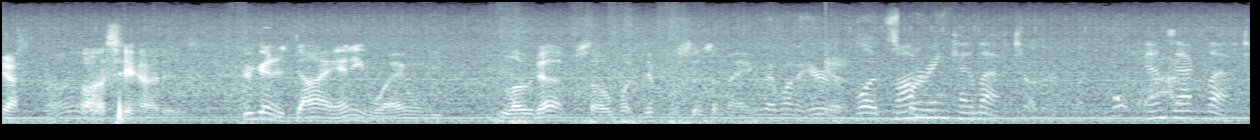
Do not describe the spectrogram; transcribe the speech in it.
Yeah. Oh, I see how it is. You're gonna die anyway when you load up, so what difference does it make? They want to hear Yeah. the blood spurt Monitoring can each left. other. Like, oh. Anzac left.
